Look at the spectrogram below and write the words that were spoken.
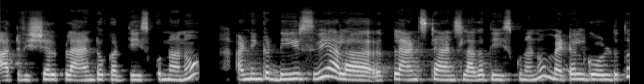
ఆర్టిఫిషియల్ ప్లాంట్ ఒకటి తీసుకున్నాను. అండ్ ఇంకా డీర్స్‌వి అలా ప్లాంట్ స్టాండ్స్ లాగా తీసుకున్నాను. మెటల్ గోల్డ్‌తో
